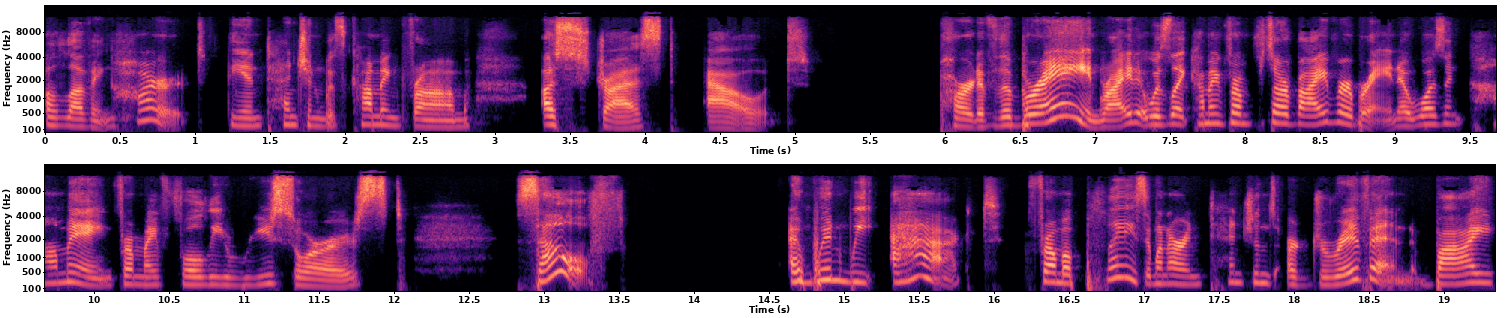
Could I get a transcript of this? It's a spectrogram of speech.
a loving heart. The intention was coming from a stressed out part of the brain, right? It was like coming from survivor brain. It wasn't coming from my fully resourced self. And when we act from a place and when our intentions are driven by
